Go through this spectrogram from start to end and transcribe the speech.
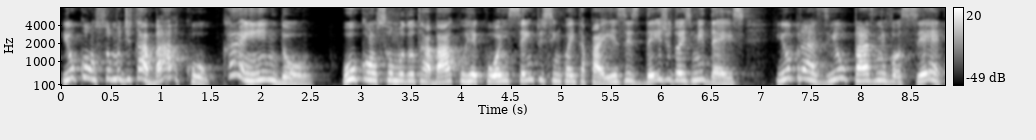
e o consumo de tabaco caindo. O consumo do tabaco recuou em 150 países desde 2010 e o Brasil, pasme você,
